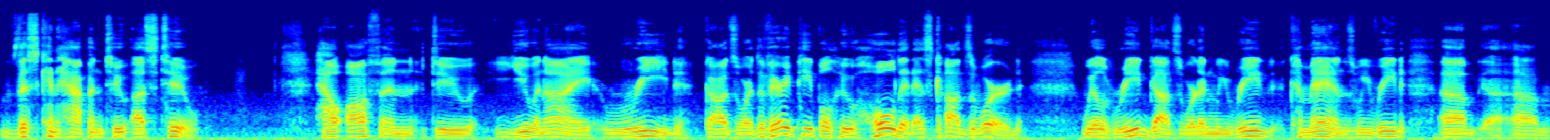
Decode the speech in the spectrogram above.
this can happen to us too. How often do you and I read God's word? The very people who hold it as God's word will read God's word and we read commands. We read um, uh, um,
